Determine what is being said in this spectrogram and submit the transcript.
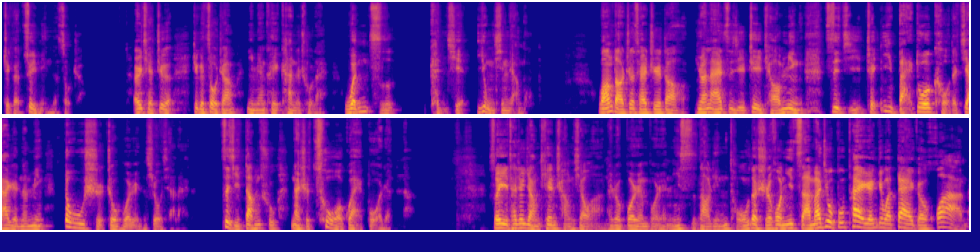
这个罪名的奏章。而且这个这个奏章里面可以看得出来文辞。恳切，用心良苦，王导这才知道，原来自己这条命，自己这一百多口的家人的命，都是周伯仁救下来的。自己当初那是错怪伯仁，所以他就仰天长啸啊！他说：“伯仁，伯仁，你死到临头的时候，你怎么就不派人给我带个话呢？”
